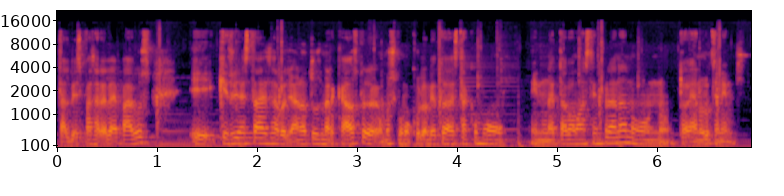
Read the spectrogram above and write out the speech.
tal vez pasarela de pagos, eh, que eso ya está desarrollado en otros mercados, pero digamos como Colombia todavía está como en una etapa más temprana, no, no todavía no lo tenemos.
